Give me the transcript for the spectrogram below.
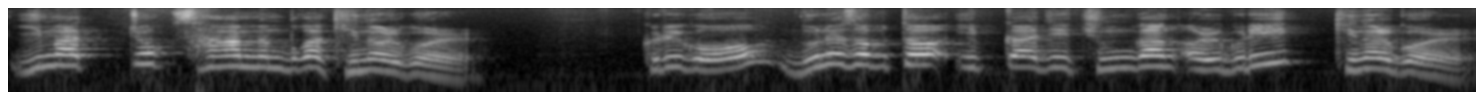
이마 쪽 상안면부가 긴 얼굴 그리고 눈에서부터 입까지 중간 얼굴이 긴 얼굴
